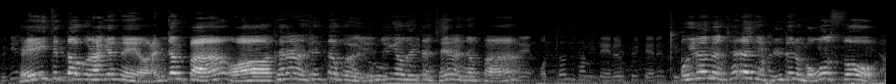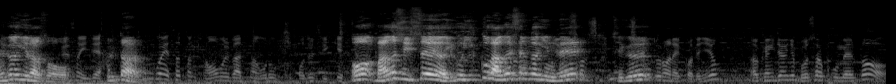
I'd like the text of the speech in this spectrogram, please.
그게 게이트 더블 하겠네요. 안전빵. 와 테라는 생더블. 윤중이 형은 일단 제일 안전빵. 네, 어떤 상대를 쓸 때는 그 어 이러면 테란이 빌드는 먹었어. 대각이라서. 그래서 이제 일단. 통과했었던 경험을 바탕으로 얻을 수 있겠죠. 어 막을 수 있어요. 이거 입구 막을 생각인데 지금 뚫어냈거든요. 어, 굉장히 무섭고 보면서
